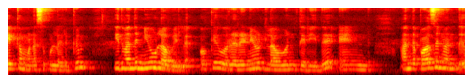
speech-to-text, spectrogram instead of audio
ஏக்கம் மனசுக்குள்ளே இருக்குது இது வந்து நியூ லவ் இல்லை. ஓகே ஒரு ரெனியூட் லவ்னு தெரியுது. அண்ட் அந்த பர்சன் வந்து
